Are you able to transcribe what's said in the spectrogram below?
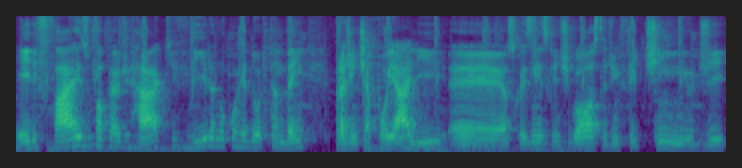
ele faz o papel de rack, vira no corredor também para a gente apoiar ali é, as coisinhas que a gente gosta, de enfeitinho, de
